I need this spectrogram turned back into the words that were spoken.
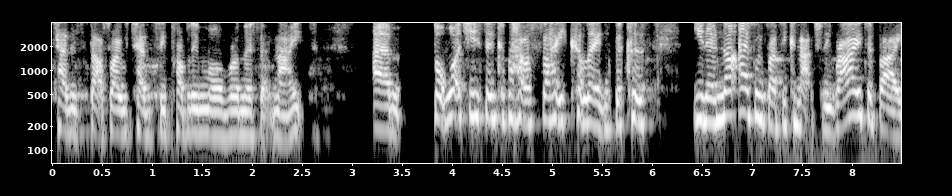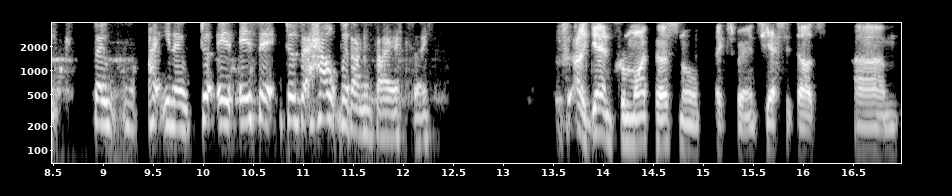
tend that's why we tend to see probably more runners at night. Um, but what do you think about cycling? Because you know, not everybody can actually ride a bike. So uh, you know, is it does it help with anxiety? Again, from my personal experience, yes, it does. Um,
